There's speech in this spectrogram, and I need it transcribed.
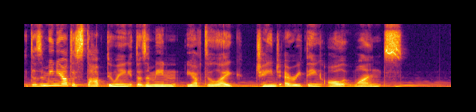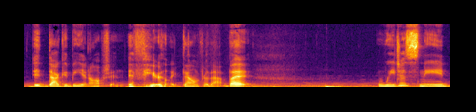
it doesn't mean you have to stop doing. It doesn't mean you have to like change everything all at once. It, that could be an option if you're like down for that. But we just need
